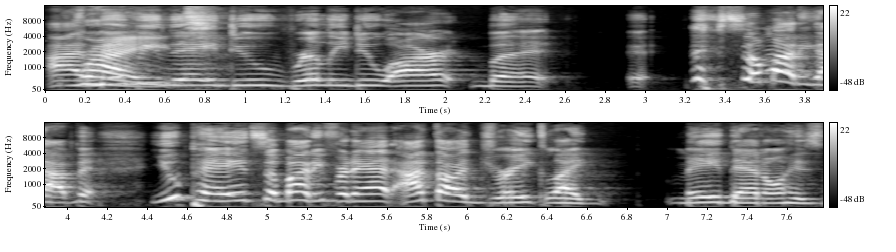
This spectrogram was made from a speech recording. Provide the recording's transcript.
I, Maybe they do really do art, but somebody got paid. You paid somebody for that. I thought Drake like made that on his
